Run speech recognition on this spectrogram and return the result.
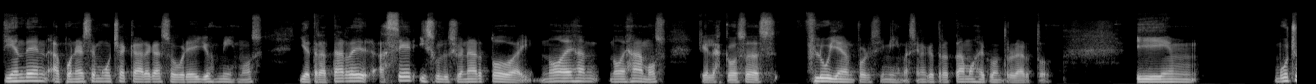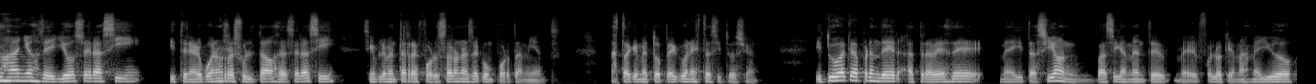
tienden a ponerse mucha carga sobre ellos mismos y a tratar de hacer y solucionar todo ahí. No, dejan, no dejamos que las cosas fluyan por sí mismas, sino que tratamos de controlar todo. Y muchos años de yo ser así y tener buenos resultados de ser así, simplemente reforzaron ese comportamiento hasta que me topé con esta situación. Y tuve que aprender a través de meditación, básicamente fue lo que más me ayudó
